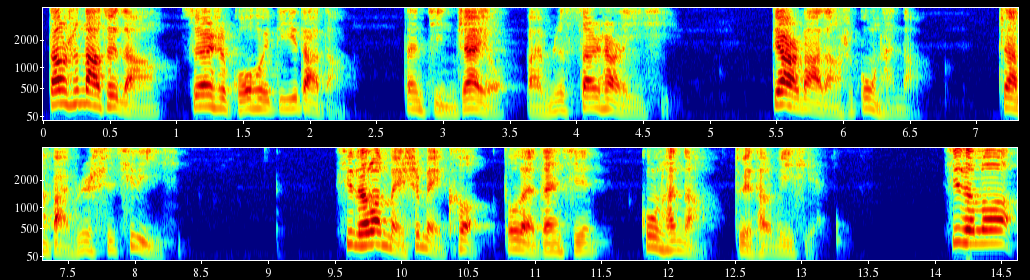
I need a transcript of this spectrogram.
当时纳粹党虽然是国会第一大党，但仅占有百分之三十二的议席。第二大党是共产党，占百分之十七的议席。希特勒每时每刻都在担心共产党对他的威胁。希特勒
